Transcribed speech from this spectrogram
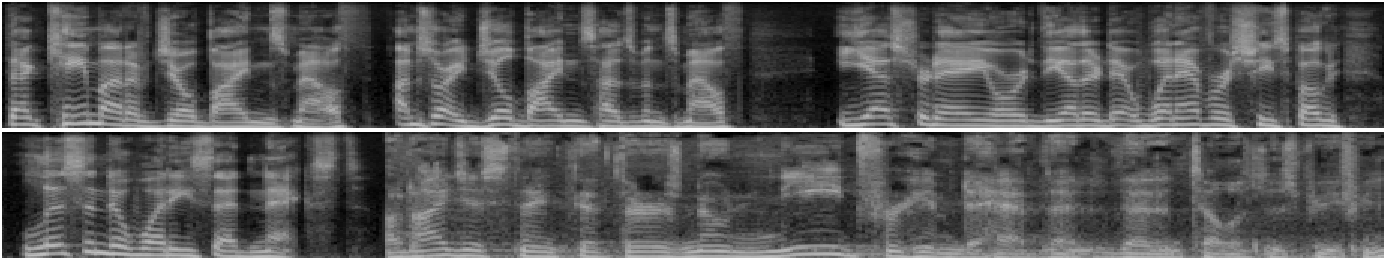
that came out of Joe Biden's mouth. I'm sorry, Jill Biden's husband's mouth yesterday or the other day, whenever she spoke, listen to what he said next. But I just think that there is no need for him to have that, that intelligence briefing.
